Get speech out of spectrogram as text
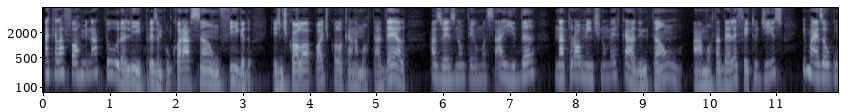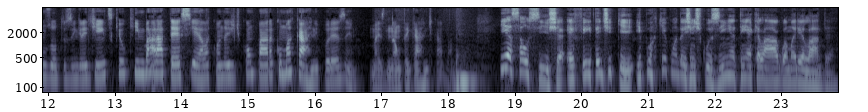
naquela forma in natura ali. Por exemplo, um coração, um fígado que a gente colo pode colocar na mortadela, às vezes não tem uma saída naturalmente no mercado. Então, a mortadela é feito disso e mais alguns outros ingredientes que o que embaratece ela quando a gente compara com uma carne, por exemplo. Mas não tem carne de cavalo. E a salsicha é feita de quê? E por que quando a gente cozinha tem aquela água amarelada?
